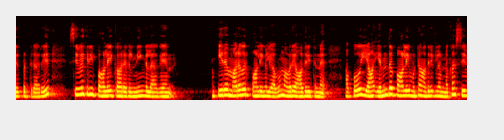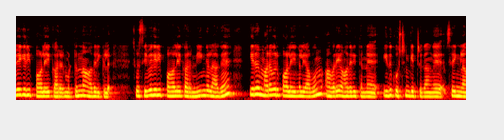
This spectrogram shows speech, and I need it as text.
ஏற்படுத்துகிறாரு சிவகிரி பாளையக்காரர்கள் நீங்களாக பிற மறவர் பாளையங்கள் யாவும் அவரை ஆதரித்தன. அப்போது யா எந்த பாளையம் மட்டும் ஆதரிக்கலாம்னாக்கா சிவகிரி பாளையக்காரர் மட்டும்தான் ஆதரிக்கலை. ஸோ சிவகிரி பாளையக்காரர் நீங்களாக பிற மறவர் பாளையங்கள் யாவும் அவரை ஆதரித்தன இது கொஸ்டின் கேட்டிருக்காங்க. சரிங்களா?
